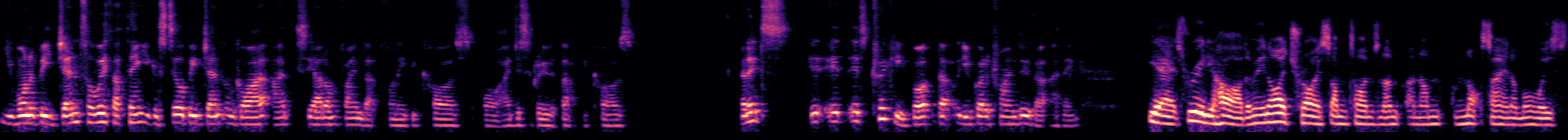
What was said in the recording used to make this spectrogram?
you want to be gentle with. I think you can still be gentle and go, I, I see, I don't find that funny because, or I disagree with that because, and it's it, it, it's tricky, but that you've got to try and do that. I think. Yeah, it's really hard. I mean, I try sometimes, and I'm and I'm, I'm not saying I'm always.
